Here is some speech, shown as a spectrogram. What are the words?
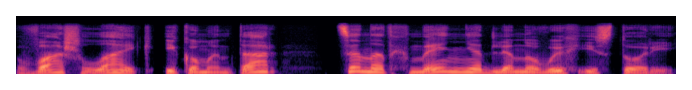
Ваш лайк і коментар це натхнення для нових історій.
